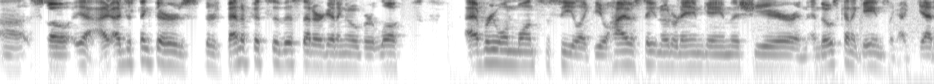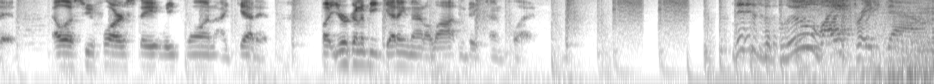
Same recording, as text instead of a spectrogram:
Uh, so yeah, I, I, just think there's there's benefits to this that are getting overlooked. Everyone wants to see like the Ohio State Notre Dame game this year and, and those kind of games. Like I get it. LSU Florida State week one, I get it. But you're going to be getting that a lot in Big Ten play. This is the Blue White Breakdown.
